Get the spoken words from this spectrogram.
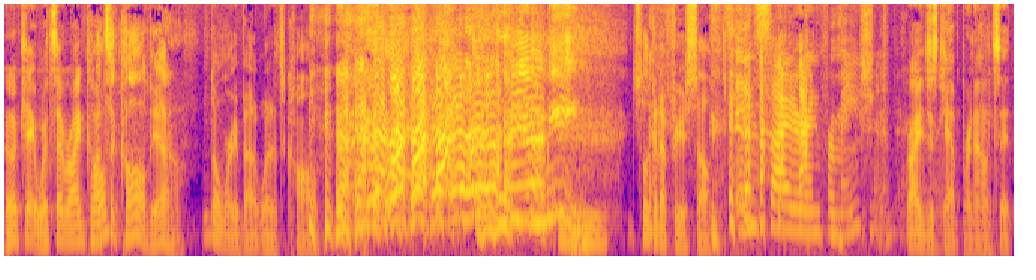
Okay, what's that ride called? What's it called? Yeah. Don't worry about what it's called. what do you mean? Just look it up for yourself. It's Insider information. I just can't pronounce it.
